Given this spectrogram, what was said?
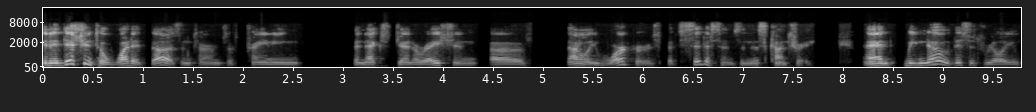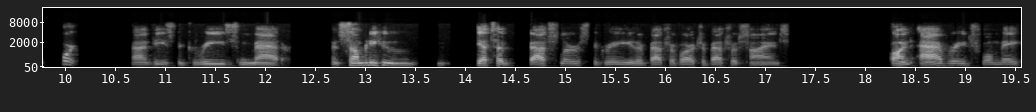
in addition to what it does in terms of training the next generation of not only workers, but citizens in this country. And we know this is really important. Uh, these degrees matter. And somebody who gets a bachelor's degree, either Bachelor of Arts or Bachelor of Science, on average will make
